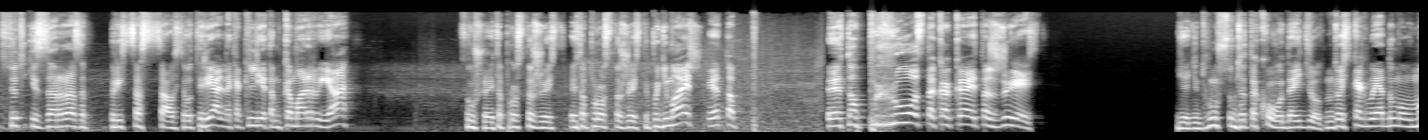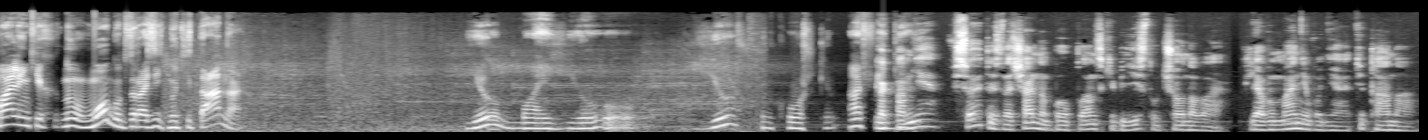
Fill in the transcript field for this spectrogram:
все-таки, зараза, присосался. Вот реально, как летом комары, а? Слушай, это просто жесть. Это просто жесть. Ты понимаешь? Это... Это просто какая-то жесть. Я не думал, что до такого дойдет. Ну, то есть, как бы я думал, маленьких, ну, могут заразить, но Титана... Ё-моё. Ёшкин кошкин. Офигеть. Как по мне, все это изначально был план скибидиста ученого для выманивания Титана.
